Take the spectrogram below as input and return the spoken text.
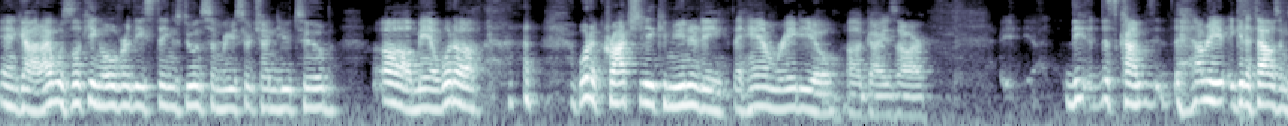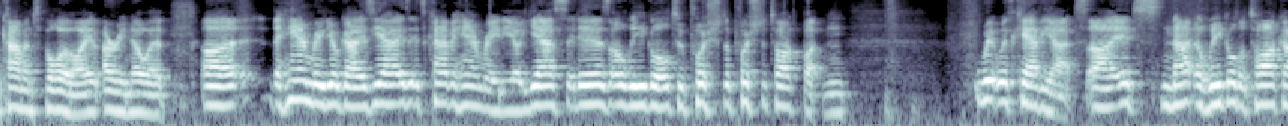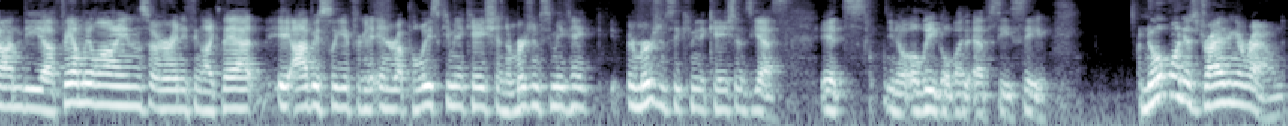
And God, I was looking over these things, doing some research on YouTube. Oh man, what a, what a crotchety community the ham radio uh, guys are. The, this com, I'm gonna get a thousand comments below. I already know it. Uh, the ham radio guys, yeah, it's kind of a ham radio. Yes, it is illegal to push the push to talk button with, with caveats. Uh, it's not illegal to talk on the uh, family lines or anything like that. It, obviously, if you're going to interrupt police communication, emergency emergency communications, yes, it's you know illegal by the FCC. No one is driving around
